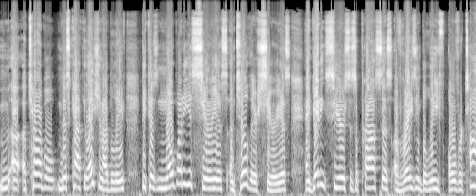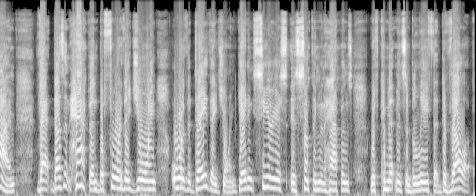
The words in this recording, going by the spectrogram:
uh, a terrible miscalculation, I believe, because nobody is serious until they're serious, and getting serious is a process of raising belief over time that doesn't happen before they join or the day they join. Getting serious is something that happens with commitments and belief that develop.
